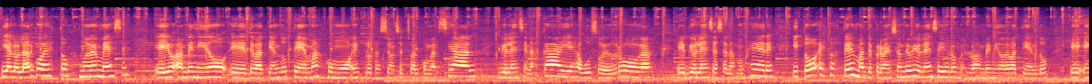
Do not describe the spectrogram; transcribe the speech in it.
y a lo largo de estos nueve meses ellos han venido eh, debatiendo temas como explotación sexual comercial, violencia en las calles, abuso de drogas, eh, violencia hacia las mujeres y todos estos temas de prevención de violencia ellos los, han venido debatiendo eh, en,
